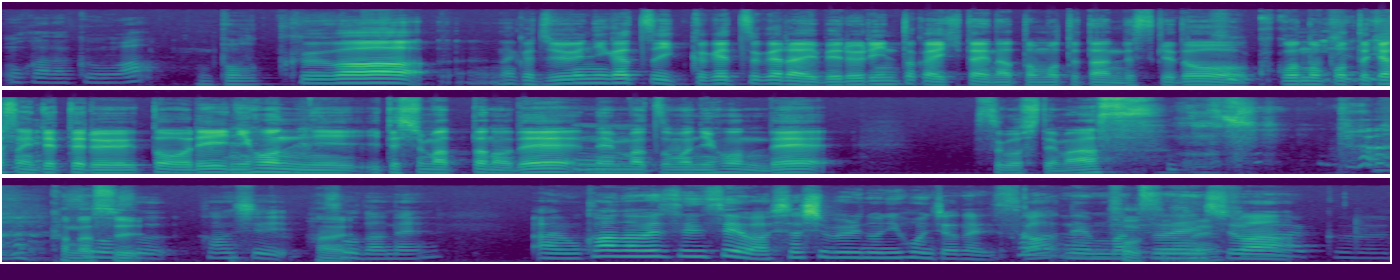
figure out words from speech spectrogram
岡田君は？僕はなんか12月1ヶ月ぐらいベルリンとか行きたいなと思ってたんですけど ここのポッドキャストに出てる通り日本にいてしまったので、うん。年末も日本で過ごしてます。悲しい。悲しい、はい。そうだね。あの川辺先生は久しぶりの日本じゃないですか？そうなん年末年始は。しばらく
